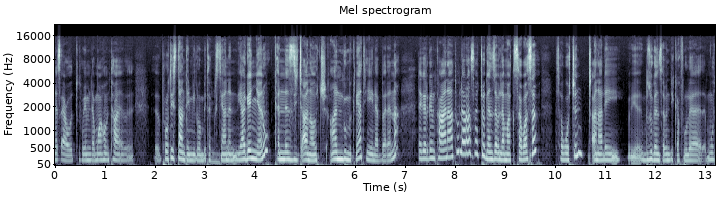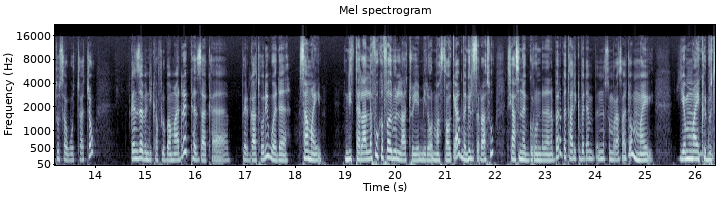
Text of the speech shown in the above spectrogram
ነጻ ያወጡት ወይም ደግሞ አሁን ፕሮቴስታንት የሚለውን ቤተ ክርስቲያንን ያገኘ ነው ከነዚህ ጫናዎች አንዱ ምክንያት ይሄ ነበር። እና ነገር ግን ካህናቱ ለራሳቸው ገንዘብ ለማሰባሰብ ሰዎችን ጫና ላይ ብዙ ገንዘብ እንዲከፍሉ ለሞቱ ሰዎቻቸው ገንዘብ እንዲከፍሉ በማድረግ ከዛ ከፔርጋቶሪ ወደ ሰማይ እንዲተላለፉ ክፈሉላቸው የሚለውን ማስታወቂያ በግልጽ ራሱ ሲያስነግሩ እንደነበረ በታሪክ በደንብ እነሱም ራሳቸው የማይ- የማይክዱት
